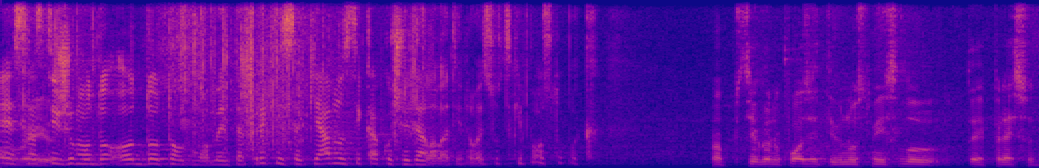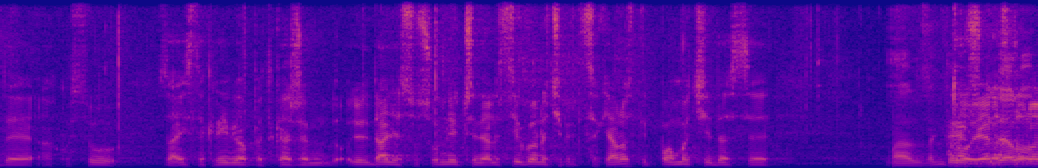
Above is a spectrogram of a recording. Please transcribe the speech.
E, sad ovaj, stižemo do, do tog momenta. Pritisak javnosti, kako će delovati na ovaj sudski postupak? Pa sigurno pozitivno u smislu te presude, ako su zaista krivi, opet kažem, dalje su sumničeni, ali sigurno će pritisak javnosti pomoći da se Ma, za krivično delo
